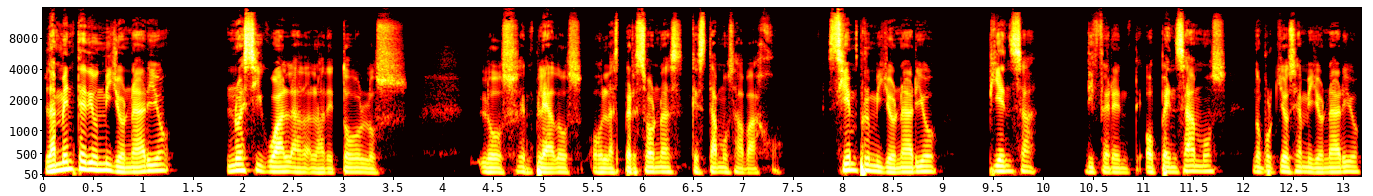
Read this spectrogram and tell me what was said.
La mente de un millonario no es igual a la de todos los, los empleados o las personas que estamos abajo. Siempre un millonario piensa diferente o pensamos, no porque yo sea millonario,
